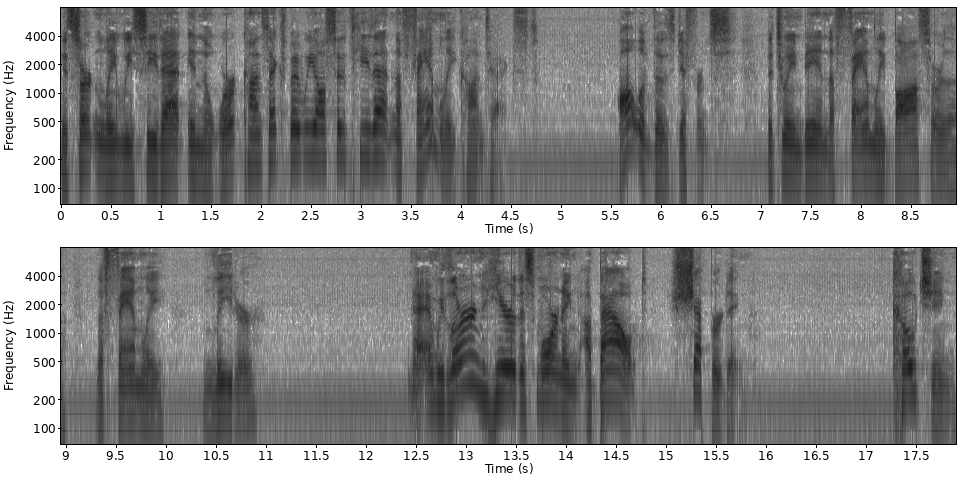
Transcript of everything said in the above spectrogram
It certainly we see that in the work context, but we also see that in the family context. All of those difference between being the family boss or the, the family leader. And we learn here this morning about shepherding, coaching,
